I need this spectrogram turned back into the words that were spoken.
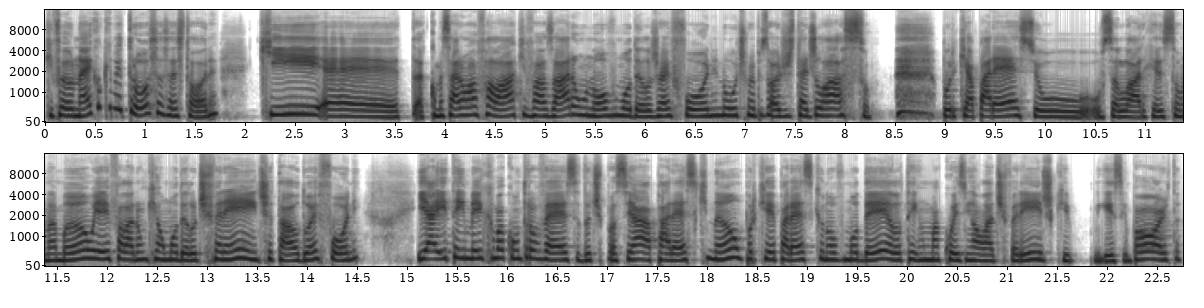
que foi o Neco que me trouxe essa história, que é, começaram a falar que vazaram um novo modelo de iPhone no último episódio de Ted Laço. Porque aparece o, o celular que eles estão na mão, e aí falaram que é um modelo diferente e tal do iPhone. E aí tem meio que uma controvérsia do tipo assim, ah, parece que não, porque parece que o novo modelo tem uma coisinha lá diferente que ninguém se importa.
